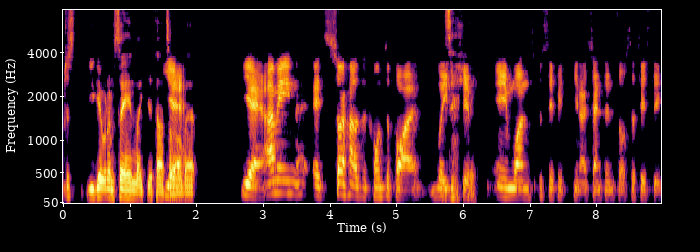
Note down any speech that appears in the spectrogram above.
just you get what I'm saying, like your thoughts on all that. Yeah, I mean, it's so hard to quantify leadership Exactly. in one specific, you know, sentence or statistic,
